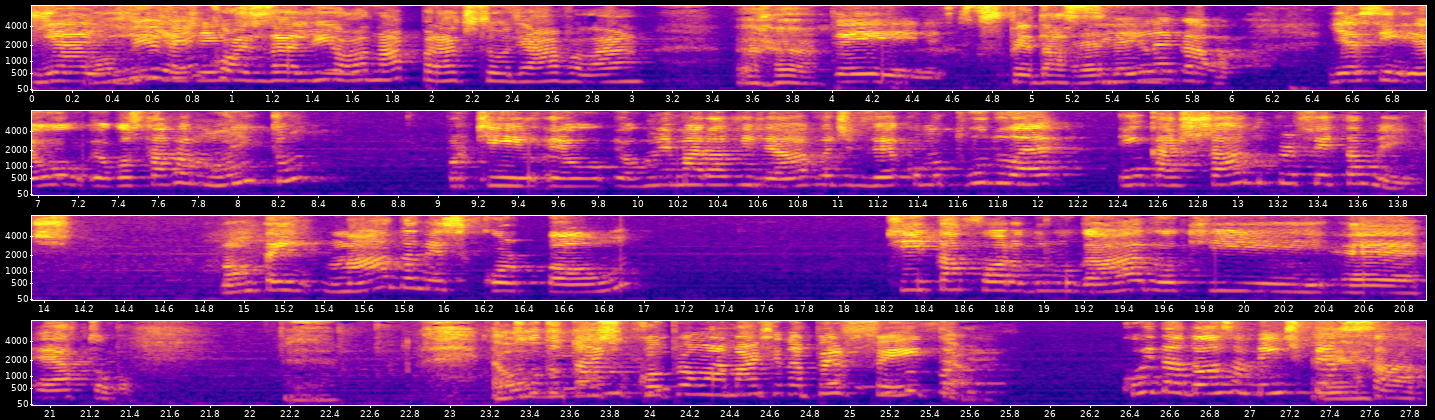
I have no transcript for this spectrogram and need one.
E aí. Ao vivo em gente... cores ali, ó, na prática, você olhava lá. Uhum. Os pedacinhos. É bem legal. E assim, eu, eu gostava muito, porque eu, eu me maravilhava de ver como tudo é encaixado perfeitamente. Não tem nada nesse corpão que está fora do lugar ou que é, é à toa. É. é o tá nosso corpo é uma máquina perfeita. Cuidadosamente é. pensado.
